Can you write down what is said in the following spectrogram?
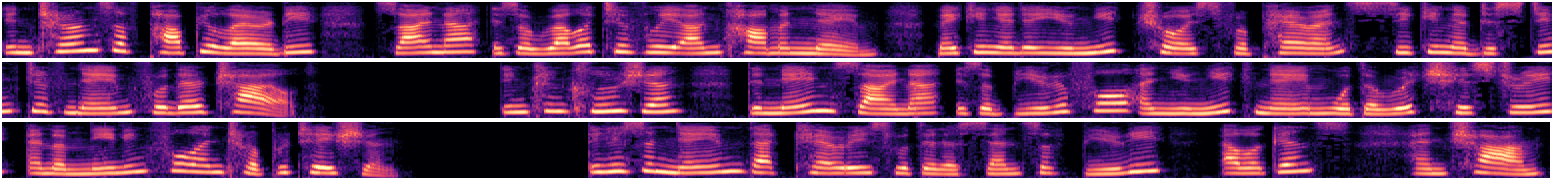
In terms of popularity, Zyna is a relatively uncommon name, making it a unique choice for parents seeking a distinctive name for their child. In conclusion, the name Zyna is a beautiful and unique name with a rich history and a meaningful interpretation. It is a name that carries with it a sense of beauty, elegance, and charm,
